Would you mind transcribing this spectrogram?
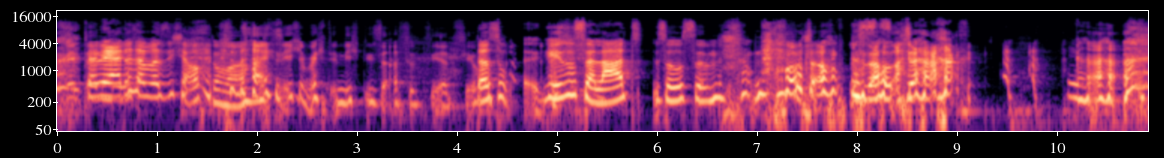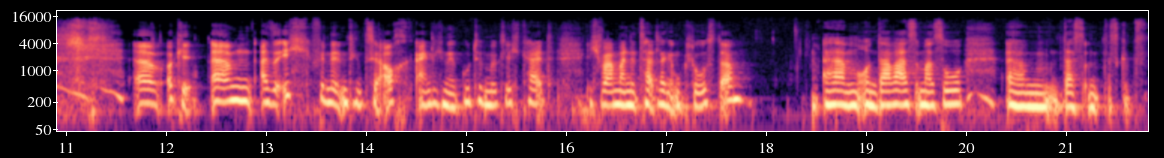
Bitte. Dann wäre das aber sicher auch gemacht. Nein, ich möchte nicht diese Assoziation. Dass Jesus Salatsoße mit Brot aufgesaugt hast. Ähm, okay, ähm, also ich finde Intinktio auch eigentlich eine gute Möglichkeit. Ich war mal eine Zeit lang im Kloster. Ähm, und da war es immer so, ähm, dass, und es gibt,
